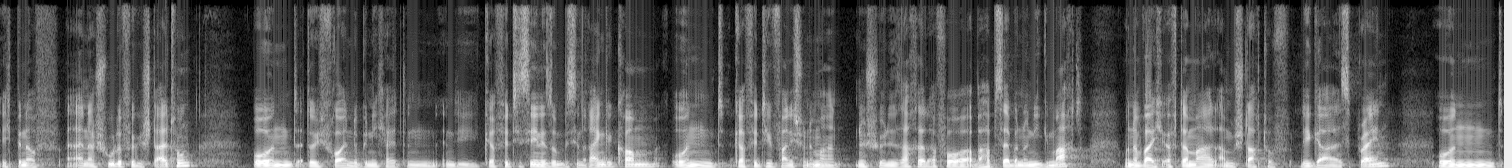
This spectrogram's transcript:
Ich bin auf einer Schule für Gestaltung und durch Freunde bin ich halt in, in die Graffiti-Szene so ein bisschen reingekommen. Und Graffiti fand ich schon immer eine schöne Sache davor, aber habe es selber noch nie gemacht. Und dann war ich öfter mal am Schlachthof legal sprayen. Und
